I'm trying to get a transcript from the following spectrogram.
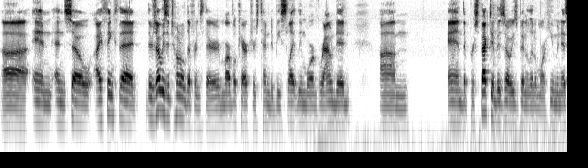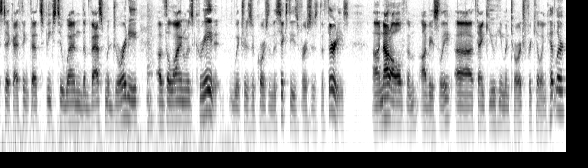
Uh, and and so I think that there's always a tonal difference there. Marvel characters tend to be slightly more grounded, um, and the perspective has always been a little more humanistic. I think that speaks to when the vast majority of the line was created, which was, of course, in the 60s versus the 30s. Uh, not all of them, obviously. Uh, thank you, Human Torch, for killing Hitler.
